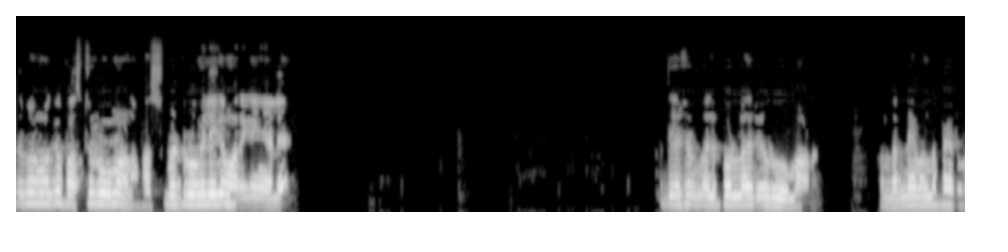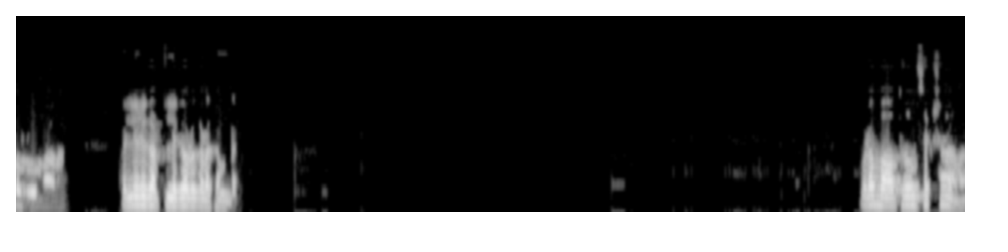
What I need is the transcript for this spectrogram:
ഇതിപ്പോൾ നമുക്ക് ഫസ്റ്റ് റൂമാണ്. ഫസ്റ്റ് ബെഡ്റൂമിലേക്ക് മാറി കഴിഞ്ഞാൽ അത്യാവശ്യം വലുപ്പമുള്ള ഒരു റൂമാണ്. പന്ത്രണ്ടേ പന്ത്രണ്ടായിട്ടുള്ള റൂമാണ്. വലിയൊരു കട്ടിലൊക്കെ അവിടെ കിടക്കുന്നുണ്ട്. ഇവിടെ ബാത്റൂം സെക്ഷനാണ്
